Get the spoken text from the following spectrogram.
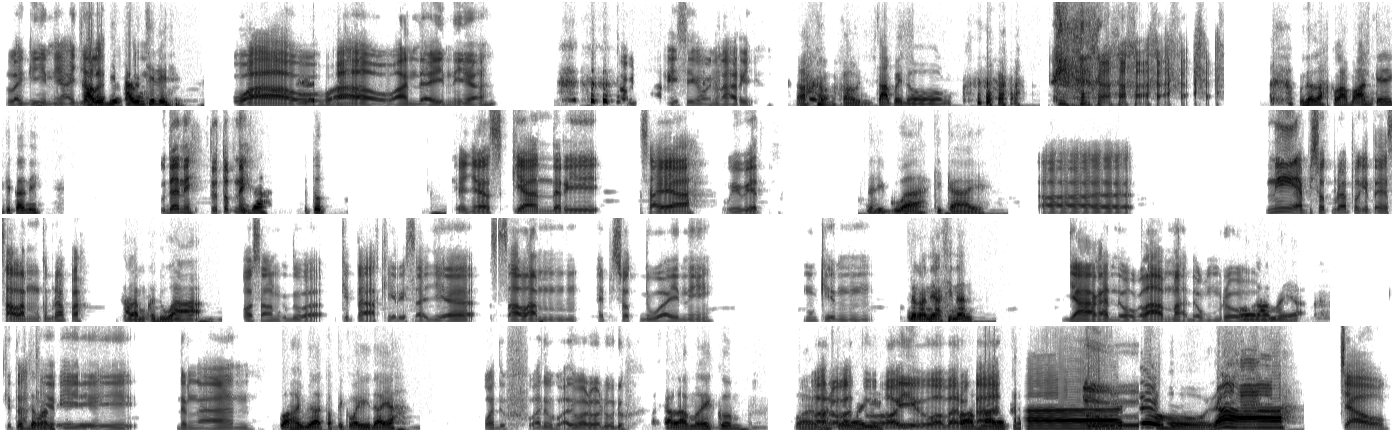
Lagi ini aja kawin kawin sini Wow, wow, Anda ini ya. Kawin lari sih, kawin lari. kawin capek dong udahlah kelamaan kayaknya kita nih Udah nih, tutup nih. udah tutup Kayaknya sekian dari saya, Wiwit. dari gua Kikai eh ini episode berapa kita ya? Salam ke berapa? salam kedua Oh, salam kedua. Kita akhiri saja. Salam episode 2 ini. Mungkin dengan yasinan jangan dong, lama dong, oh Bro. lama ya Kita terus dengan- akhiri dengan wahai topik wa hidayah waduh, waduh, waduh, waduh, waduh, waduh. assalamualaikum warahmatullahi wabarakatuh dah Ciao.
